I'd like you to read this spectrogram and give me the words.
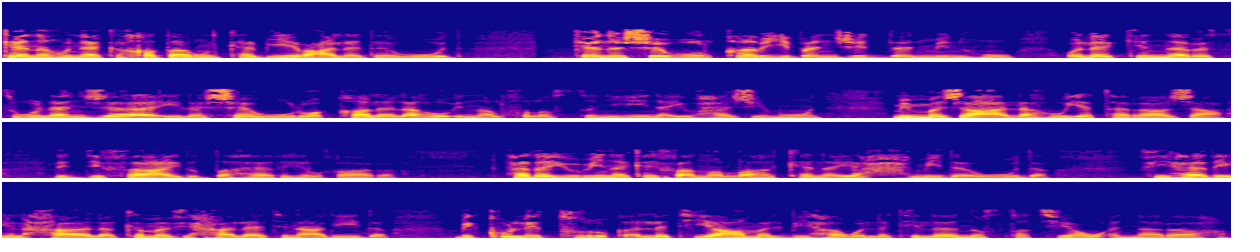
كان هناك خطر كبير على داود كان شاول قريبا جدا منه ولكن رسولا جاء إلى شاول وقال له إن الفلسطينيين يهاجمون مما جعله يتراجع للدفاع ضد هذه الغارة. هذا يرينا كيف أن الله كان يحمي داود في هذه الحالة كما في حالات عديدة بكل الطرق التي يعمل بها والتي لا نستطيع أن نراها.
